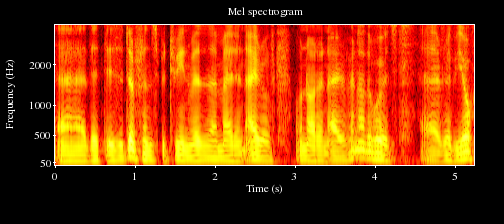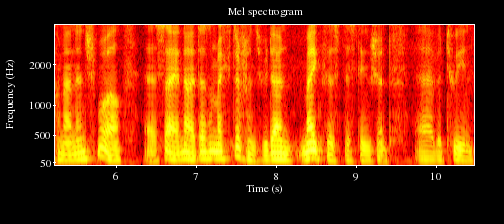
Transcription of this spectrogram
uh, that there's a difference between whether they made an eruv or not an eruv? In other words, uh, Rabbi Yochanan and Shmuel uh, say, no, it doesn't make a difference. We don't make this distinction uh, between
